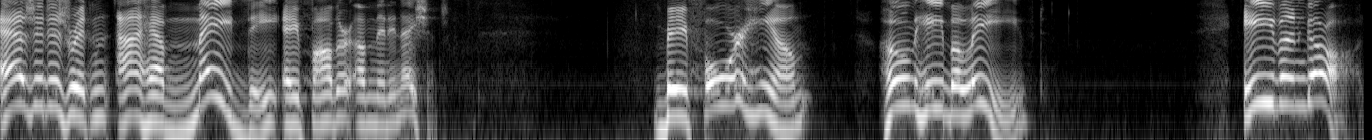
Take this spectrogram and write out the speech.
As it is written, I have made thee a father of many nations. Before him whom he believed, even God,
